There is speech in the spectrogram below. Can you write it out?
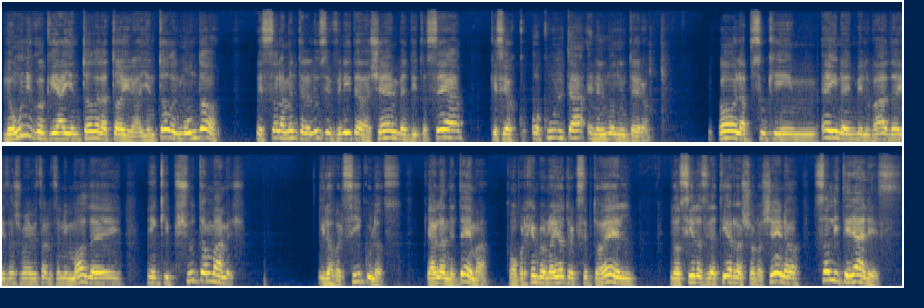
Lo único que hay en toda la toira y en todo el mundo es solamente la luz infinita de Hashem, bendito sea, que se oculta en el mundo entero. Y los versículos que hablan del tema, como por ejemplo no hay otro excepto él, los cielos y la tierra yo los lleno, son literales.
